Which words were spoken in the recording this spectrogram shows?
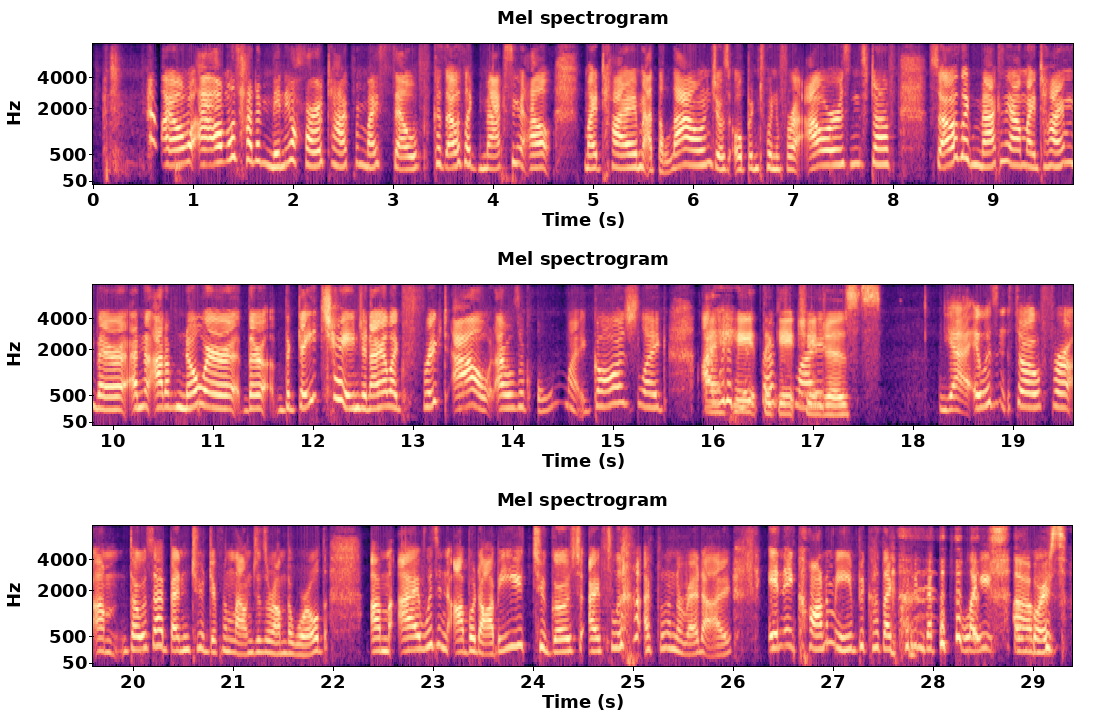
I, I almost had a mini heart attack for myself because I was like maxing out my time at the lounge. It was open 24 hours and stuff. So I was like maxing out my time there. And out of nowhere, there the gate changed and I like freaked out. I was like, oh my gosh, like I, would've hate the gate flight. changes. Yeah, it wasn't so for um those that have been to different lounges around the world. Um, I was in Abu Dhabi to go. To, I flew. I flew in a red eye in economy because I couldn't get the flight. of um, course.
